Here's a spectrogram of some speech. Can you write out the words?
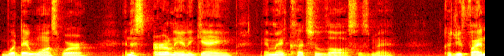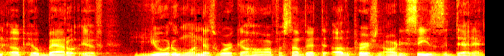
what they once were, and it's early in the game, and man, cut your losses, man. Because you fight an uphill battle if you're the one that's working hard for something that the other person already sees as a dead end.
